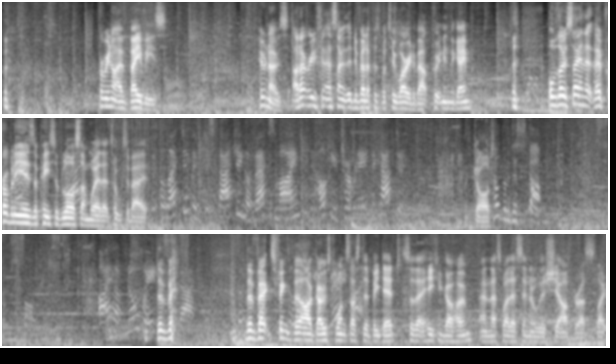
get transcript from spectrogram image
probably not have babies. Who knows? I don't really think that's something the developers were too worried about putting in the game. Although saying that there probably is a piece of lore somewhere that talks about it. The collective is dispatching a Vex mind to help you terminate the captain. God. Tell them to stop. So sorry. I have no way The to Ve- do that. The Vex think that our ghost wants us to be dead so that he can go home, and that's why they're sending all this shit after us. Like,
